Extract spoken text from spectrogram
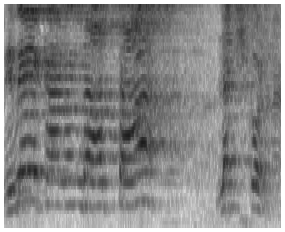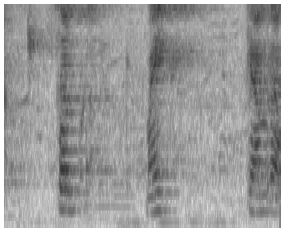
ವಿವೇಕಾನಂದ ಅತ್ತ ಲಕ್ಷ ಕೊಡ. ಸ್ವಲ್ಪ ಮೈಕ್ ಕ್ಯಾಮ್ರಾ.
